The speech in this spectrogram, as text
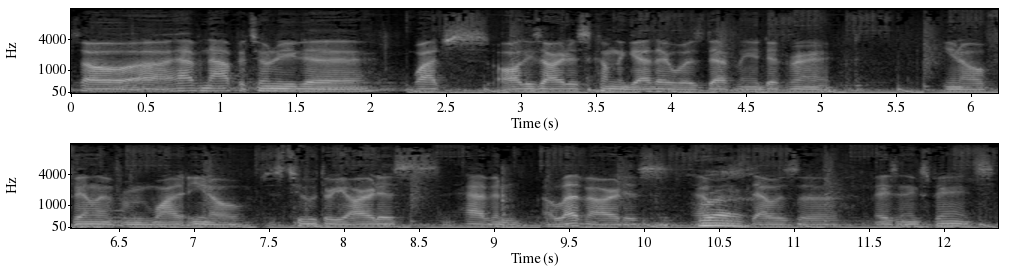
so uh, having the opportunity to watch all these artists come together was definitely a different, you know, feeling from wa- you know just two or three artists having eleven artists. That was Right. that was a amazing experience.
